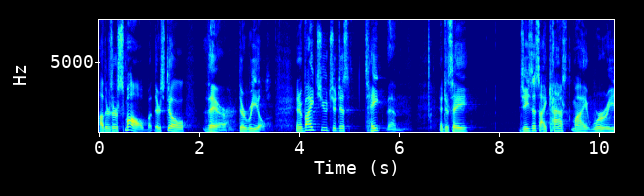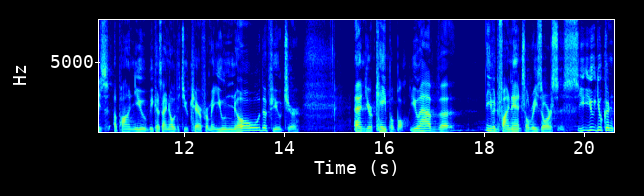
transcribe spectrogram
others are small, but they're still there. They're real. And invite you to just take them and to say, Jesus, I cast my worries upon you because I know that you care for me. You know the future and you're capable. You have uh, even financial resources. You, you, you, can,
